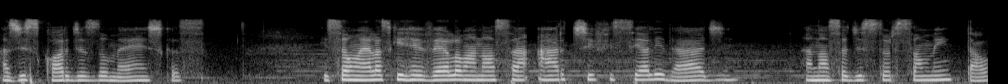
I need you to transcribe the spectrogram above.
as discórdias domésticas. E são elas que revelam a nossa artificialidade, a nossa distorção mental.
